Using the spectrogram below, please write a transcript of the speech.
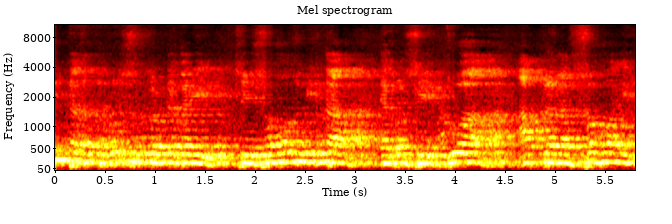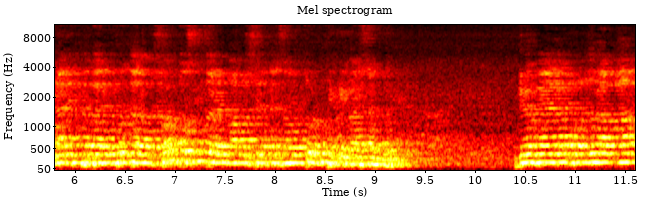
ঋণটা যাতে পরিশোধ করতে পারি, সেই সহযোগিতা এবং সেই দোয়া আপনারা সহ এই নারী সেবার উপদ্বারা সর্বস্তরের মানুষের কাছে অন্তর থেকে বাসা করে। প্রিয় ভাইয়েরা, বন্ধুরা আমার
